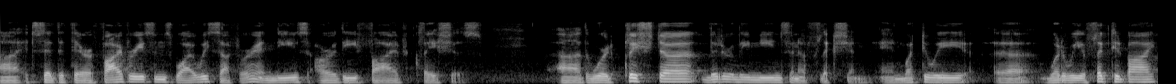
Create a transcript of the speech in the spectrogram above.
Uh, it's said that there are five reasons why we suffer, and these are the five kleshas. Uh, the word klishta literally means an affliction. And what do we, uh, what are we afflicted by?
